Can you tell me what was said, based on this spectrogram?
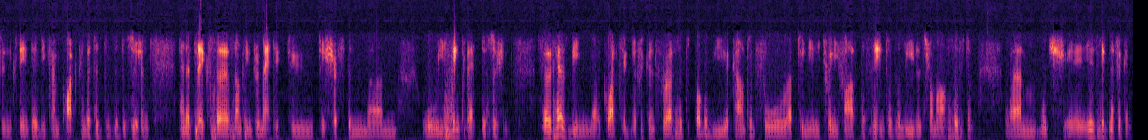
to an extent they become quite committed to the decision. And it takes uh, something dramatic to, to shift them um, or rethink that decision. So it has been uh, quite significant for us. It's probably accounted for up to nearly 25% of the leavers from our system, um, which is significant.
